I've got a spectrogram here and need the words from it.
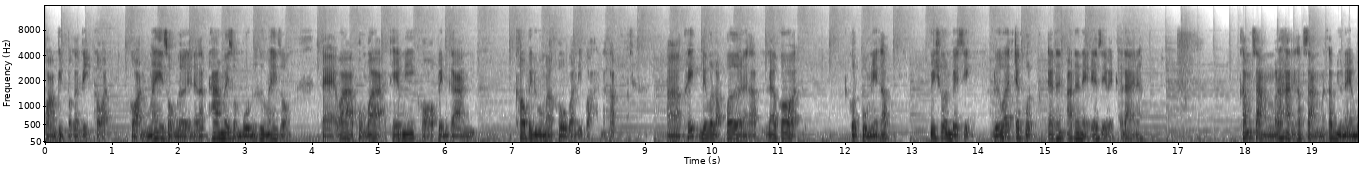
ความผิดปกติก่อน ก่อนไม่ให้ส่งเลยนะครับ ถ้าไม่สมบูรณ์ก็คือไม่ให้ส่ง แต่ว่าผมว่าเทปนี้ขอเป็นการเข้าไปดูมาโครก่อนดีกว่านะครับคลิก developer นะครับ แล้วก็กดปุ่มนี้ครับ Visual Basic หรือว่าจะกด Alternate S11 ก็ได้นะคำสั่งรหัสคำสั่งนะครับอยู่ในโม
